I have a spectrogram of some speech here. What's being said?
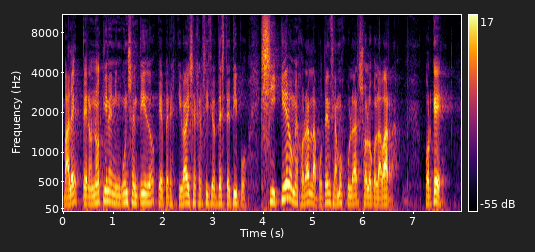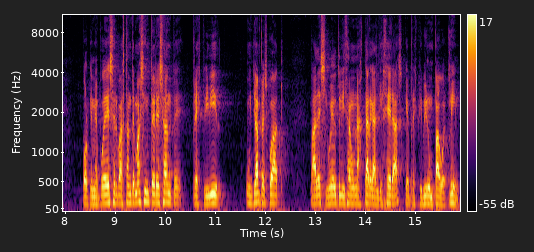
¿Vale? Pero no tiene ningún sentido que prescribáis ejercicios de este tipo si quiero mejorar la potencia muscular solo con la barra. ¿Por qué? Porque me puede ser bastante más interesante prescribir un jump squat, ¿vale? Si voy a utilizar unas cargas ligeras que prescribir un power clean.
